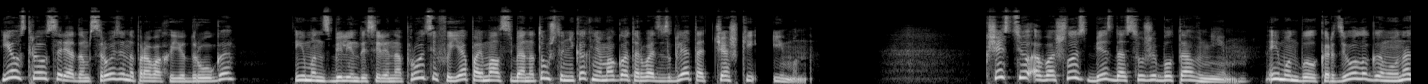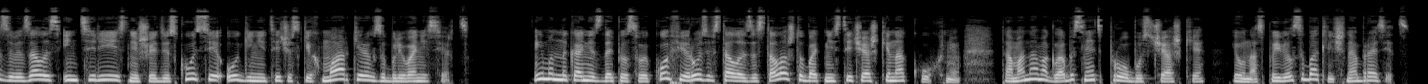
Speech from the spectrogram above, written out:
Я устроился рядом с Рози на правах ее друга, Иман с Белиндой сели напротив, и я поймал себя на том, что никак не могу оторвать взгляд от чашки Имана. К счастью, обошлось без досужей болтовни. Имон был кардиологом, и у нас завязалась интереснейшая дискуссия о генетических маркерах заболеваний сердца. Имон наконец допил свой кофе, и Рози встала из-за стола, чтобы отнести чашки на кухню. Там она могла бы снять пробу с чашки, и у нас появился бы отличный образец.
